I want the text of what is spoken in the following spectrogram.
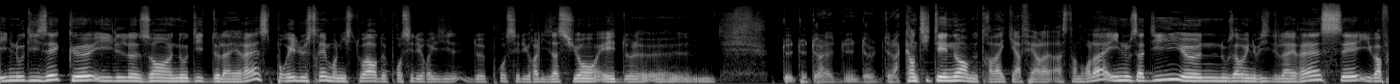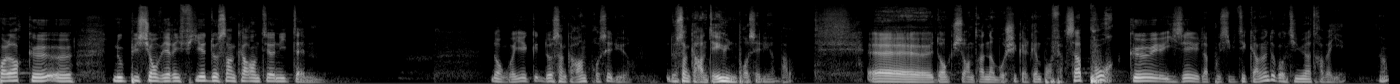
il nous disait qu'ils ont un audit de l'ARS pour illustrer mon histoire de, procéduralisation et de, euh, de, la quantité énorme de travail qu'il y a à faire à cet endroit-là. Il nous a dit, euh, nous avons une visite de l'ARS, et il va falloir que euh, nous puissions vérifier 241 items. Donc, vous voyez, 240 procédures. 241 procédures, donc, ils sont en train d'embaucher quelqu'un pour faire ça, pour qu'ils aient la possibilité quand même de continuer à travailler. Hein.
